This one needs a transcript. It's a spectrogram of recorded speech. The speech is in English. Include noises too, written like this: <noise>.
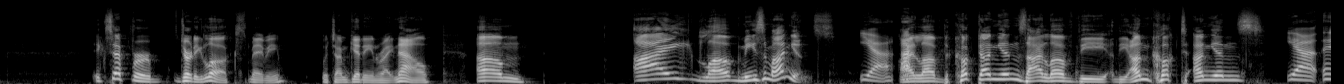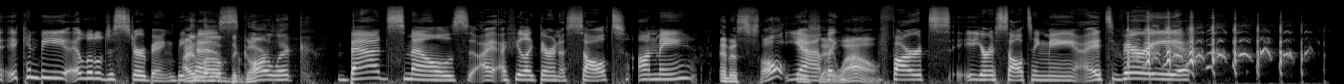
except for dirty looks, maybe, which I'm getting right now, um I love me some onions. Yeah. I love the cooked onions. I love the the uncooked onions. yeah. It it can be a little disturbing because I love the garlic bad smells. I, I feel like they're an assault on me. An assault? Yeah, you say. like wow. farts. You're assaulting me. It's very. <laughs>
